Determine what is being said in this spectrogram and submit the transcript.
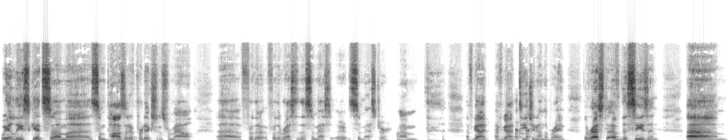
we at least get some uh, some positive predictions from Al uh, for the for the rest of the semester. Er, semester, um, I've got I've got teaching on the brain. The rest of the season, um,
